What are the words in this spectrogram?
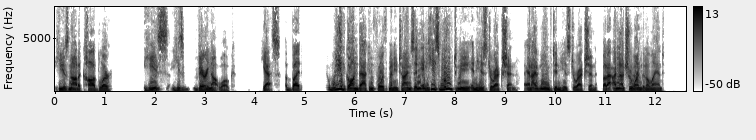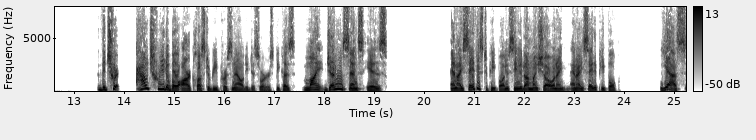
He is not a cobbler he's he's very not woke. Yes, but we have gone back and forth many times, and, he's moved me in his direction, and I've moved in his direction, but I, am not sure where I'm going to land. The tr- how treatable are cluster B personality disorders? Because my general sense is, and I say this to people, you've seen it on my show, and I and I say to people, yes,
